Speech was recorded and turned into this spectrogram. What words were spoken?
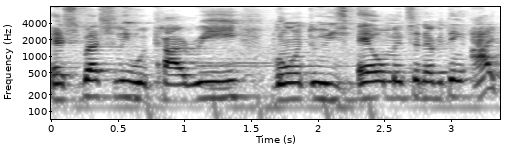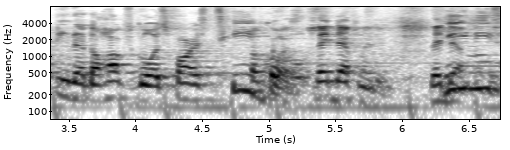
Especially with Kyrie going through these ailments and everything, I think that the Hawks go as far as Teague Of course, goes. they definitely do. They He definitely needs,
